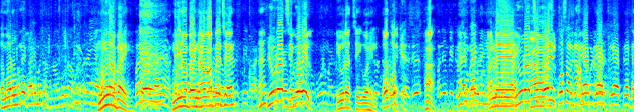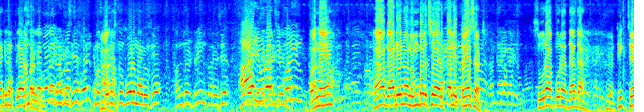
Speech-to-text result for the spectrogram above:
તમારું? મુન્નાભાઈ. મુન્નાભાઈ નામ આપે છે? યુવરાજસિંહ ગોહિલ. યુવરાજસિંહ ગોહિલ. ઓકે. હા. અને યુવરાજસિંહ ગોહિલ કોસાલ ગામ. પ્લેટ પ્લેટ પ્લેટ ગાડીમાં plate number plate Yuvrajsinh Gohil. એમાં બોર્ડ માર્યું છે. અંદર ડ્રિંક કરે છે. હા યુવરાજસિંહ ગોહિલ અને હા ગાડીનો નંબર છે અડતાલીસ ત્રેસઠ. સુરાપુરા દાદા. ઠીક છે?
